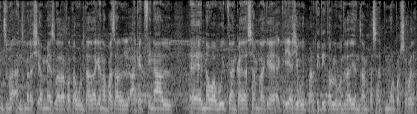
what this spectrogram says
ens, ens mereixem més la derrota voltada que no pas el, aquest final eh, 9 a 8 que encara sembla que, que hi hagi hagut partit i tot el contrari ens han passat molt per sobre.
